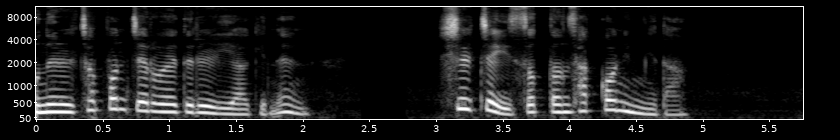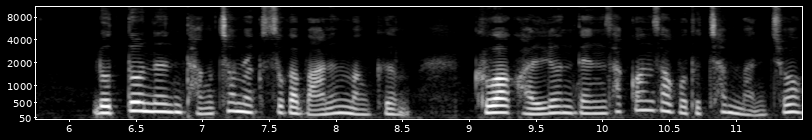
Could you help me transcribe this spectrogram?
오늘 첫 번째로 해드릴 이야기는 실제 있었던 사건입니다. 로또는 당첨 액수가 많은 만큼 그와 관련된 사건, 사고도 참 많죠?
